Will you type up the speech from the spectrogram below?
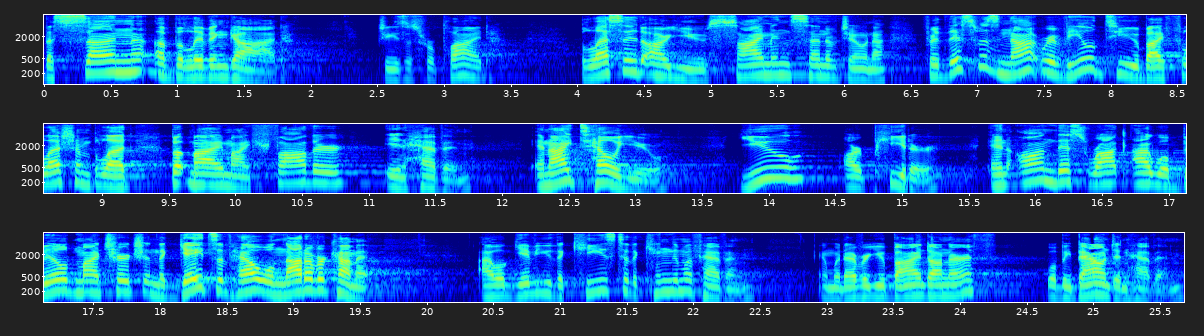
the Son of the living God. Jesus replied, Blessed are you, Simon, son of Jonah, for this was not revealed to you by flesh and blood, but by my Father in heaven. And I tell you, you are Peter, and on this rock I will build my church, and the gates of hell will not overcome it. I will give you the keys to the kingdom of heaven, and whatever you bind on earth will be bound in heaven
